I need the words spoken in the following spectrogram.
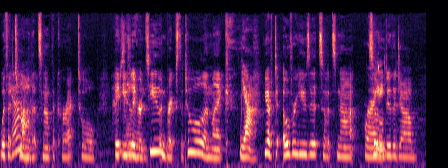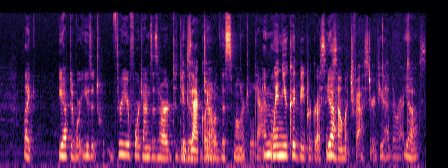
with a Yeah. tool that's not the correct tool. It usually hurts you and breaks the tool, and like yeah. you have to overuse it so it's not right. so it'll do the job. Like you have to work, use it tw- three or four times as hard to do Exactly. the job of this smaller tool. Yeah. and when you could be progressing Yeah. so much faster if you had the right Yeah. tools.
